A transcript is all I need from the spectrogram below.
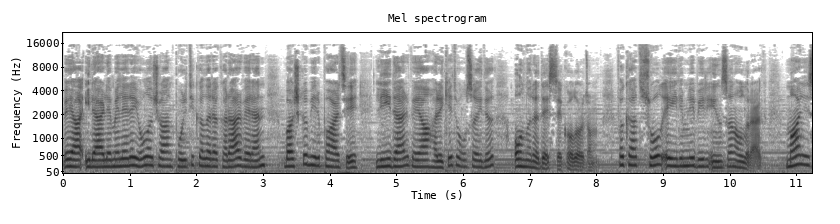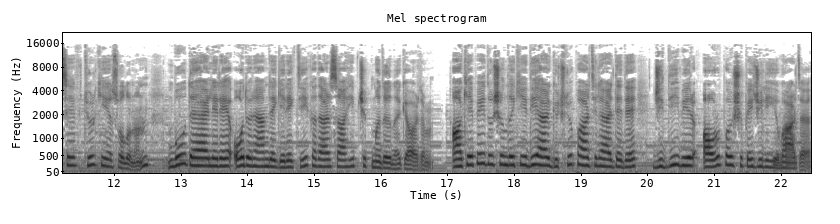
veya ilerlemelere yol açan politikalara karar veren başka bir parti, lider veya hareket olsaydı onlara destek olurdum. Fakat sol eğilimli bir insan olarak maalesef Türkiye solunun bu değerlere o dönemde gerektiği kadar sahip çıkmadığını gördüm. AKP dışındaki diğer güçlü partilerde de ciddi bir Avrupa şüpheciliği vardı.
